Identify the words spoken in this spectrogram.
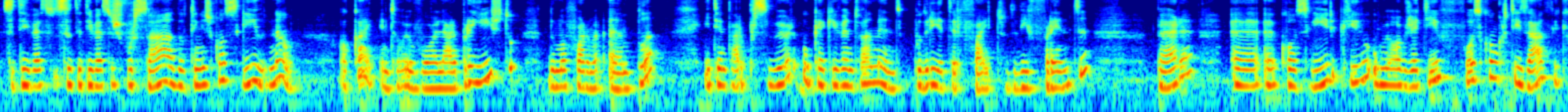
se, tivesse, se te tivesse esforçado tinhas conseguido. Não. Ok, então eu vou olhar para isto de uma forma ampla e tentar perceber o que é que eventualmente poderia ter feito de diferente para uh, conseguir que o meu objetivo fosse concretizado e que,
